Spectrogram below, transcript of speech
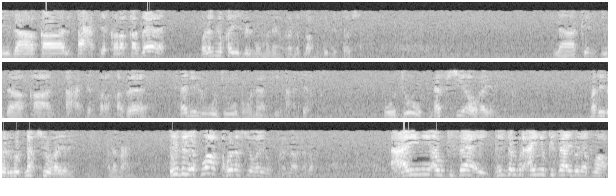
إذا قال أعتق رقبات ولم يقيد بالمؤمنة الإطلاق مفيد للتوسعة لكن إذا قال أعتق رقبات هل الوجوب هنا في أعتق؟ وجوب نفسي أو غيري؟ ما تقدر تقول نفسي وغيري هذا معنى. إيه بالإطلاق هو نفسي وغيره ما بقى. عيني أو كفائي ما تقدر تقول عيني وكفائي بالإطلاق.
